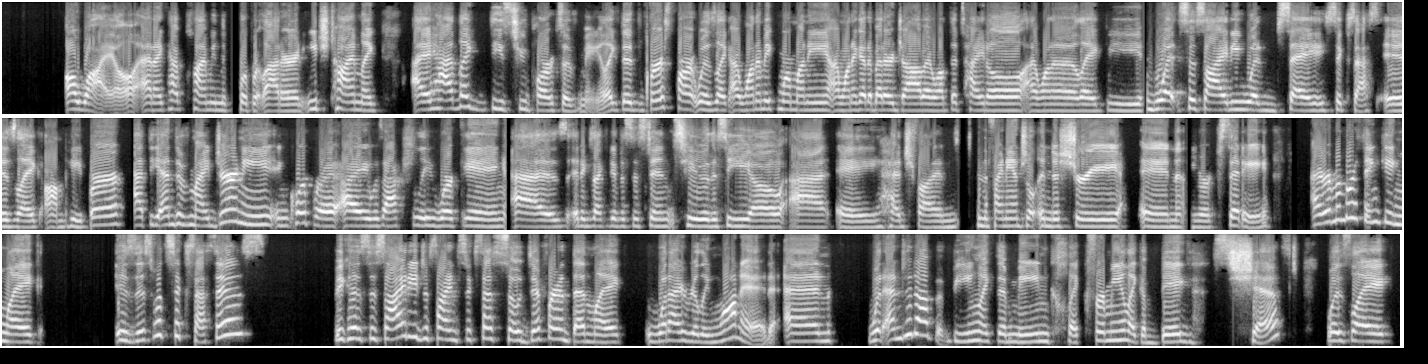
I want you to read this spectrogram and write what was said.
a while and I kept climbing the corporate ladder. And each time, like, I had like these two parts of me. Like, the first part was like, I want to make more money. I want to get a better job. I want the title. I want to like be what society would say success is like on paper. At the end of my journey in corporate, I was actually working as an executive assistant to the CEO at a hedge fund in the financial industry in New York City. I remember thinking, like, is this what success is? Because society defines success so different than like what I really wanted. And what ended up being like the main click for me, like a big shift, was like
